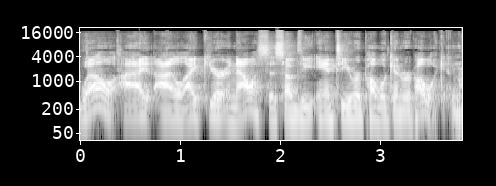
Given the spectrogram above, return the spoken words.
Well, I, I like your analysis of the anti-Republican Republican,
